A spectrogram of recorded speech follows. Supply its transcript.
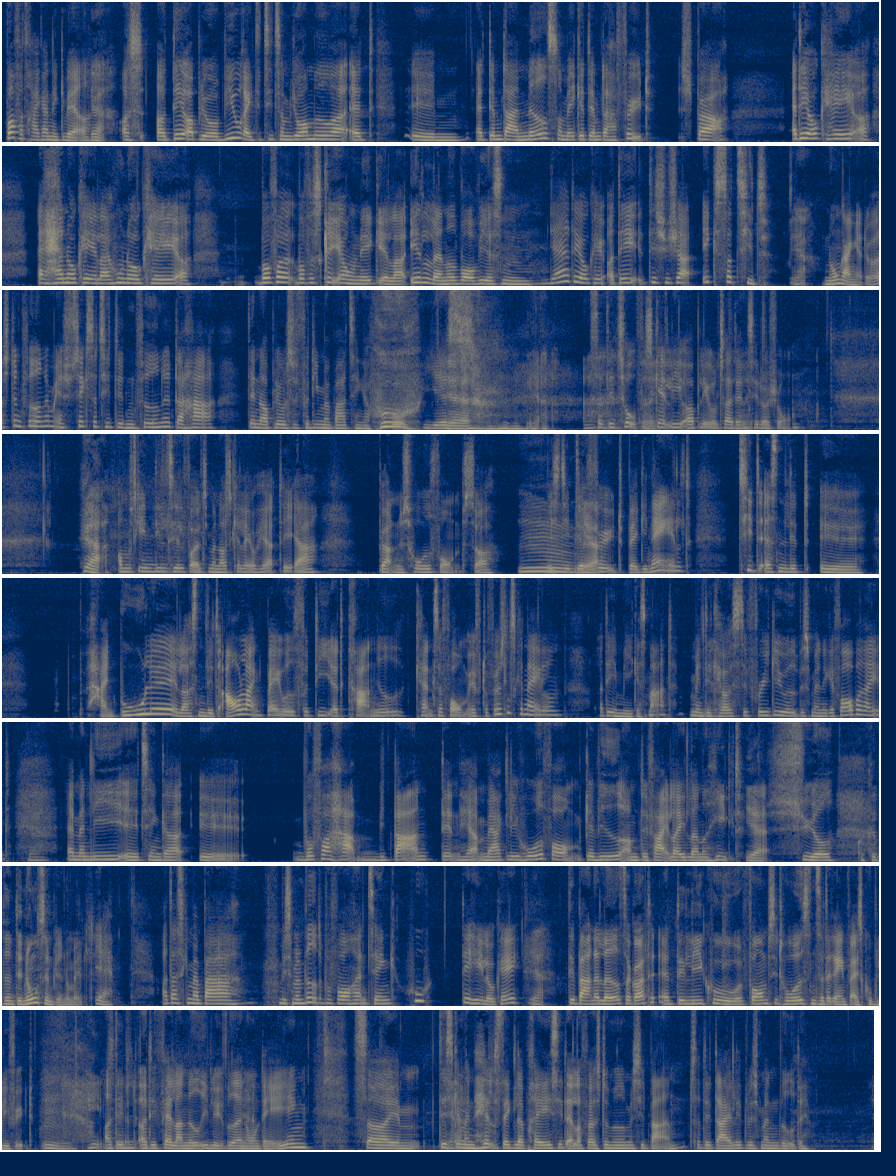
hvorfor trækker han ikke vejret? Ja. Og, og det oplever vi jo rigtig tit som jordmødre, at, øhm, at dem, der er med, som ikke er dem, der har født, spørger, er det okay, og er han okay, eller er hun okay, og hvorfor, hvorfor skriger hun ikke, eller et eller andet, hvor vi er sådan, ja, det er okay. Og det, det synes jeg ikke så tit. Ja. Nogle gange er det også den fødende, men jeg synes ikke så tit, det er den fødende, der har den oplevelse, fordi man bare tænker, huh, yes. Ja. ja. Så det er to forskellige oplevelser af den situation. ja. Og måske en lille tilføjelse, man også kan lave her, det er børnenes hovedform. Så mm, hvis de bliver ja. født vaginalt, tit er sådan lidt... Øh, har en bule, eller sådan lidt aflangt bagud, fordi at kraniet kan tage form efter fødselskanalen, og det er mega smart, men det kan også se freaky ud, hvis man ikke er forberedt. Ja. At man lige øh, tænker, øh, hvorfor har mit barn den her mærkelige hovedform, kan vide, om det fejler et eller andet helt Ja. syret. Og kan vide, om det nogensinde bliver normalt. Ja, og der skal man bare, hvis man ved det på forhånd, tænke, huh, det er helt okay. Ja. Det barn er lavet så godt, at det lige kunne forme sit hoved, sådan, så det rent faktisk kunne blive født. Mm, Og det, og det falder ned i løbet af ja. nogle dage. Ikke? Så øhm, det skal Ja. man helst ikke lade præge sit allerførste møde med sit barn. Så det er dejligt, hvis man ved det.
